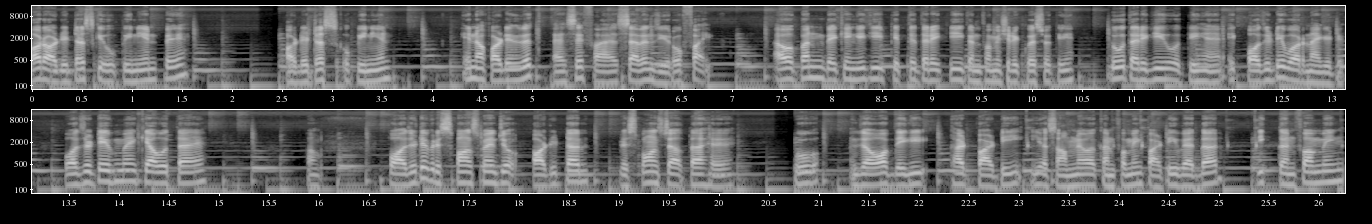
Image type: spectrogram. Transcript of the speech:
और ऑडिटर्स के ओपिनियन पे auditors opinion in according with S A five seven zero five अब अपन देखेंगे कि कितने तरह की कंफर्मेशन रिक्वेस्ट होती है। दो तरह की होती हैं, एक पॉजिटिव और नेगेटिव पॉजिटिव में क्या होता है? पॉजिटिव रिस्पांस में जो ऑडिटर रिस्पांस चाहता है, वो जवाब देगी थर्ड पार्टी या सामने वाला confirming party whether the confirming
